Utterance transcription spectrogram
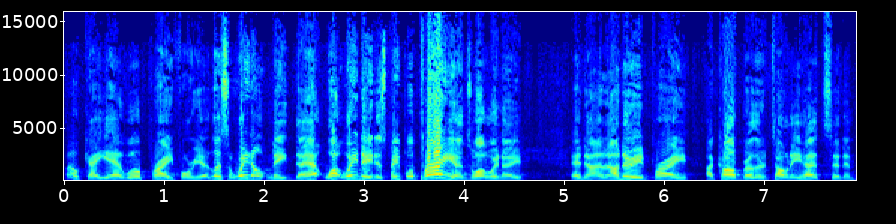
okay, yeah, we'll pray for you. Listen, we don't need that. What we need is people praying is what we need. And I, knew he'd pray. I called Brother Tony Hudson, and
